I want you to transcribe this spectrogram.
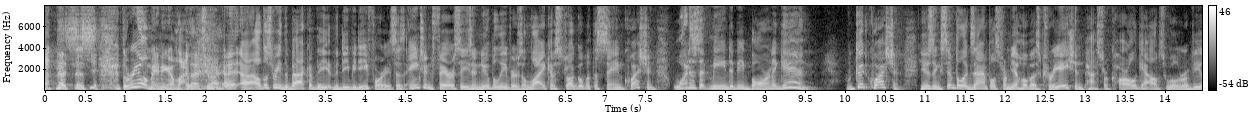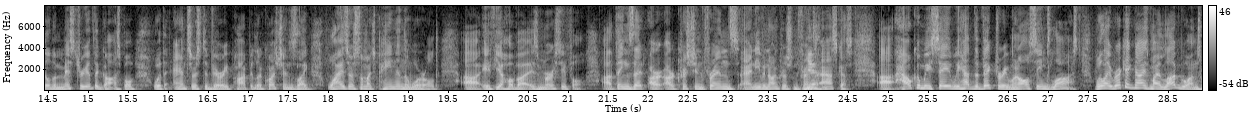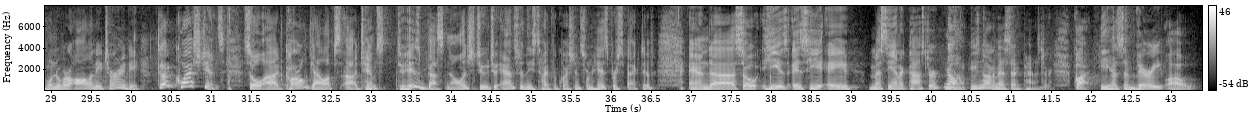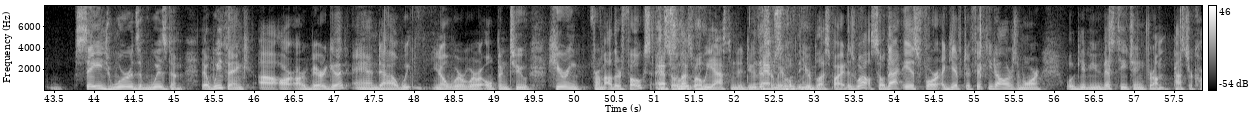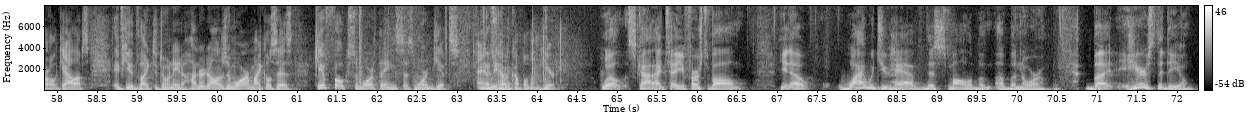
this is the real meaning of life. That's right. Uh, I'll just read the back of the, the DVD for you. It says, Ancient Pharisees and new believers alike have struggled with the same question. What does it mean to be born again? Good question. Using simple examples from Jehovah's creation, Pastor Carl Gallups will reveal the mystery of the gospel with answers to very popular questions like why is there so much pain in the world uh, if Jehovah is merciful? Uh, things that our, our Christian friends and even non Christian friends Yeah. ask us. Uh, how can we say we have the victory when all seems lost? Will I recognize my loved ones when we're all in eternity? Good questions. So uh, Carl Gallups uh, attempts to his best knowledge to, to answer these type of questions from his perspective. And uh, so he is, is he a messianic pastor? No, No. he's not a messianic pastor. But he has some very uh, sage words of wisdom that we think uh, are, are very good. And uh, we, you know, we're, we're open to hearing from other folks. And so that's why we asked him to do this. And we hope that you're blessed by it as well. So that is for a gift of $50 or more. We'll give you this teaching from Pastor Carl Gallups. If you'd like to donate $100 or more, Michael says, give folks some more things, some more gifts. And That's we have a couple of them here. Well, Scott, I tell you, first of all, you know, why would you have this small of a, menorah? But here's the deal.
